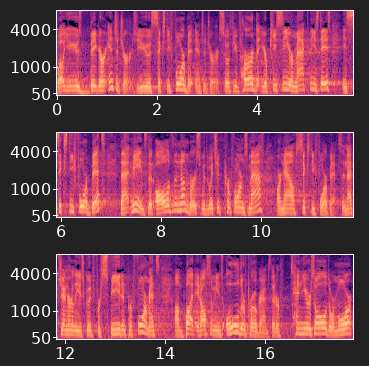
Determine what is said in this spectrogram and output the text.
Well, you use bigger integers. You use 64-bit integers. So if you've heard that your PC or Mac these days is 64-bit, that means that all of the numbers with which it performs math are now 64 bits. And that generally is good for speed and performance, um, but it also means older programs that are 10 years old or more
